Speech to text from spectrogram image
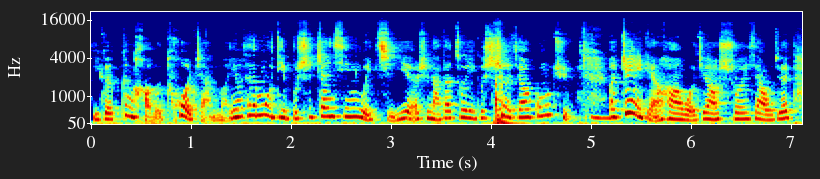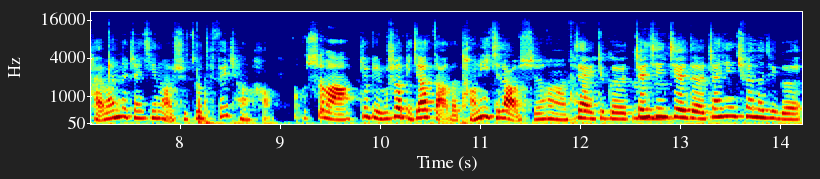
一个更好的拓展嘛，因为它的目的不是占星为职业，而是拿它做一个社交工具。而这一点哈，我就要说一下，我觉得台湾的占星老师做的非常好。是吗？就比如说比较早的唐立吉老师哈，在这个占星界的占星圈的这个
